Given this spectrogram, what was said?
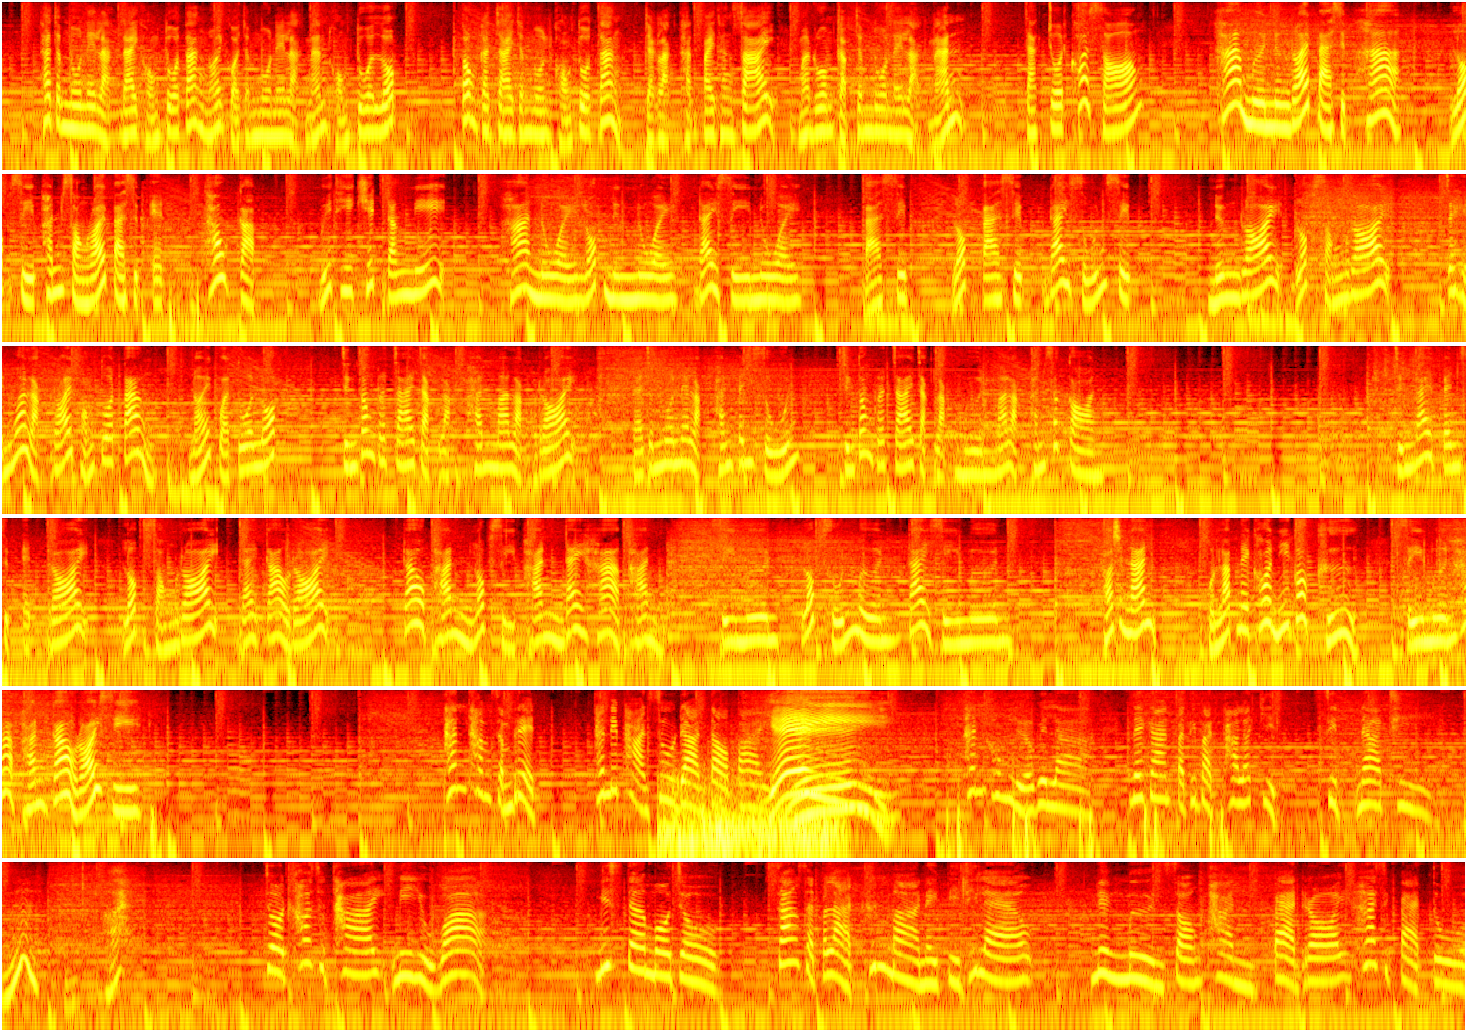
ถ้าจำนวนในหลักใดของตัวตั้งน้อยกว่าจำนวนในหลักนั้นของตัวลบ ต้องกระจายจำนวนของตัวตั้ง จากหลักถัดไปทางซ้าย มารวมกับจำนวนในหลักนั้น จากโจทย์ข้อ 2 5185 ลบ 4,281 เท่ากับ วิธีคิดดังนี้ 5 หน่วย ลบ 1 หน่วย ได้ 4 หน่วย 80 ลบ 80 ได้ 0 10 100 ลบ 200 จะเห็นว่าหลักร้อยของตัวตั้ง น้อยกว่าตัวลบ จึงต้องกระจายจากหลักพันมาหลักร้อย แต่จำนวนในหลักพันเป็นศูนย์จึงต้องกระจายจากหลักหมื่นมาหลักพันซะก่อน จึงได้เป็น 1100 ลบ 200 ได้ 900 9,000 ลบ 4,000 ได้ 5,000 40,000 ลบ00,000 ได้ 40,000 เพราะฉะนั้นผลลัพธ์ในข้อนี้ก็คือ 45,904 ท่านทำสำเร็จ ท่านได้ผ่านสู่ด่านต่อไป เย้ ท่านคงเหลือเวลาในการปฏิบัติภารกิจ 10 นาทีอืมเฮ้ยโจทย์ข้อสุดท้ายมีอยู่ว่า มิสเตอร์โมโจ สร้างสัตว์ประหลาดขึ้นมาในปีที่แล้ว 12,858 ตัว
